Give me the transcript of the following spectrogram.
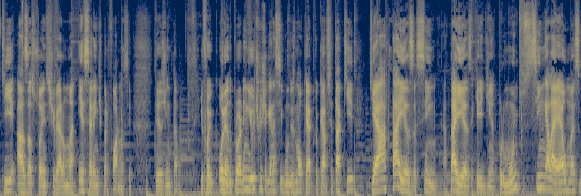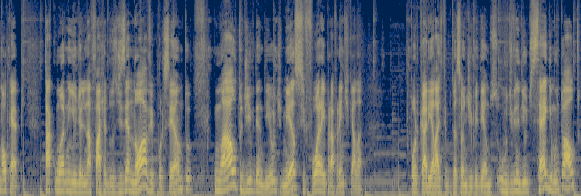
que as ações tiveram uma excelente performance desde então. E foi olhando para o earning yield que eu cheguei na segunda small cap que eu quero citar aqui, que é a Taesa. Sim, a Taesa, queridinha, por muitos, sim, ela é uma small cap. está com earning yield ali na faixa dos 19%, com alto dividend yield, mesmo se for aí para frente aquela porcaria lá de tributação de dividendos, o dividend yield segue muito alto,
